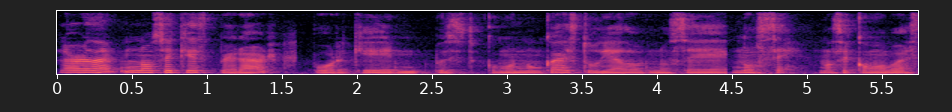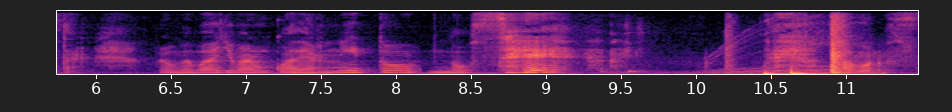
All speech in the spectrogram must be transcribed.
La verdad no sé qué esperar porque pues como nunca he estudiado no sé, no sé, no sé cómo va a estar. Pero me voy a llevar un cuadernito, no sé. Vámonos.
